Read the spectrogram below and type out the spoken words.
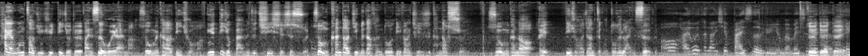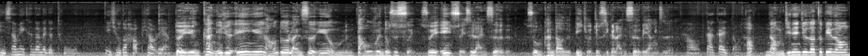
太阳光照进去，地球就会反射回来嘛，所以我们看到地球嘛。因为地球百分之七十是水，所以我们看到基本上很多地方其实是看到水，所以我们看到哎、地球好像整个都是蓝色的。哦，还会看到一些白色云，有没有？每次对对对电影上面看到那个图，地球都好漂亮。对，远看你会觉得哎、因为好像都是蓝色，因为我们大部分都是水，所以哎、水是蓝色的，所以我们看到的地球就是一个蓝色的样子。好，大概懂。好，那我们今天就到这边喽。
